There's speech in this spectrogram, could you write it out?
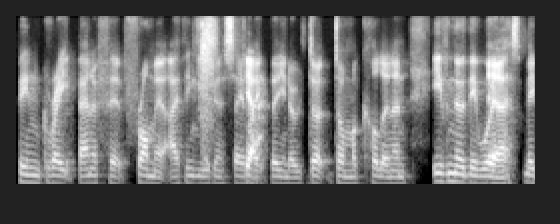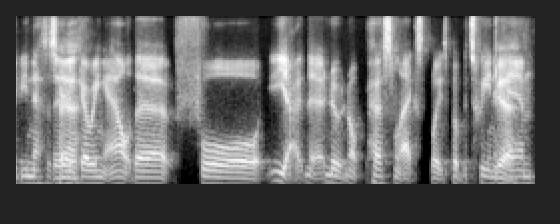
been great benefit from it. I think you were going to say yeah. like the, you know, Don McCullin, and even though they weren't yeah. maybe necessarily going out there for, yeah, no, not personal exploits, but between him,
